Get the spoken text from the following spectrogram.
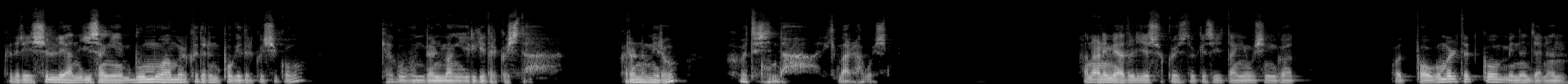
그들이 신뢰한 이성의 무모함을 그들은 보게 될 것이고 결국은 멸망에 이르게 될 것이다. 그런 의미로 흩으신다. 이렇게 말을 하고 있습니다. 하나님의 아들 예수 그리스도께서 이 땅에 오신 것, 곧 복음을 듣고 믿는 자는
